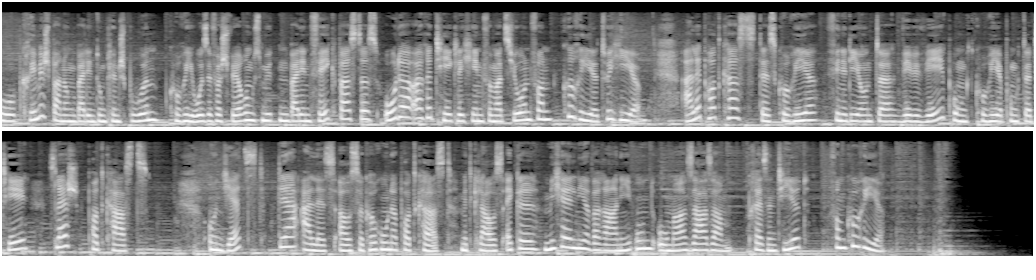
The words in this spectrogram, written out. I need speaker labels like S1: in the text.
S1: Ob Krimispannung bei den dunklen Spuren, kuriose Verschwörungsmythen bei den Fakebusters oder eure tägliche Information von Kurier to Hear. Alle Podcasts des Kurier findet ihr unter www.kurier.at slash podcasts. Und jetzt der Alles außer Corona Podcast mit Klaus Eckel, Michael Nirvarani und Oma Sasam. Präsentiert vom Kurier.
